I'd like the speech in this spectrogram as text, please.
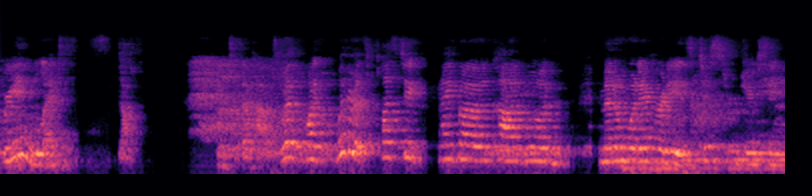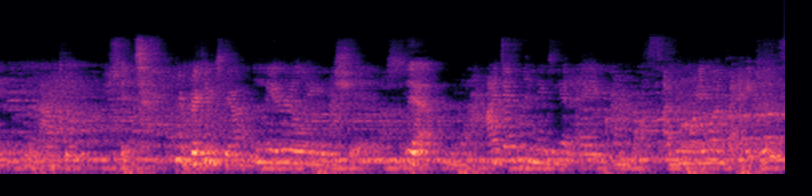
bringing less stuff into the house, whether, like whether it's plastic, paper, cardboard, metal, whatever it is, just reducing the amount shit you bring into your house. Literally shit. Yeah, I definitely need to get a compost. I've been wanting one for ages.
